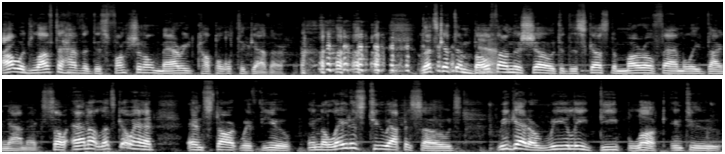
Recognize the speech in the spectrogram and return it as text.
I would love to have the dysfunctional married couple together. Let's get them both Yeah. on the show to discuss the Morrow family dynamics. So, Anna, let's go ahead and start with you. In the latest two episodes, we get a really deep look into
